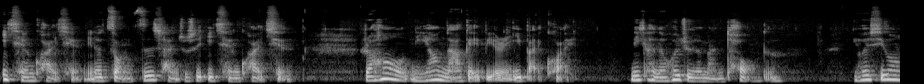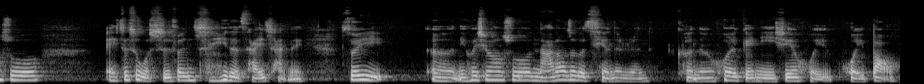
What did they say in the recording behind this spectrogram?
一千块钱，你的总资产就是一千块钱，然后你要拿给别人一百块，你可能会觉得蛮痛的，你会希望说。哎，这是我十分之一的财产呢，所以，呃，你会希望说拿到这个钱的人可能会给你一些回回报，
